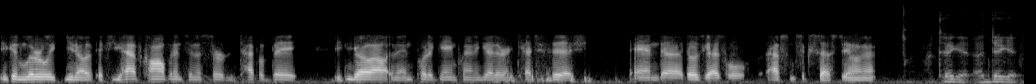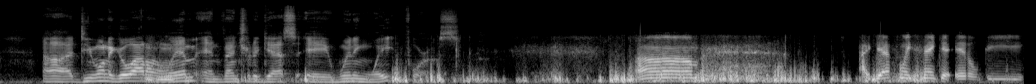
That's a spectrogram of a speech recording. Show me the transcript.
you can literally, you know, if you have confidence in a certain type of bait, you can go out and, and put a game plan together and catch fish, and uh, those guys will have some success doing it. I dig it. I dig it. Uh, do you want to go out on Mm-hmm. a limb and venture to guess a winning weight for us? Um, I definitely think it, it'll be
